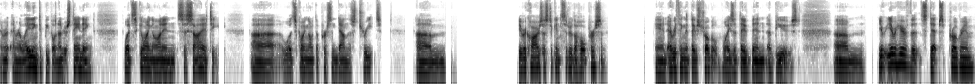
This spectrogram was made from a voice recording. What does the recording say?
and, re- and relating to people and understanding what's going on in society, uh, what's going on with the person down the street, um, it requires us to consider the whole person and everything that they've struggled, ways that they've been abused. Um, you, you, ever hear of the STEPS program?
